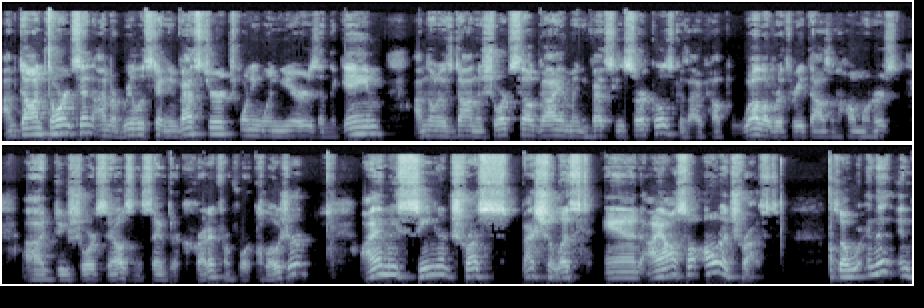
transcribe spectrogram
I'm Dohn Thornton. I'm a real estate investor, 21 years in the game. I'm known as Dohn the short sale guy in my investing circles because I've helped well over 3,000 homeowners uh, do short sales and save their credit from foreclosure. I am a senior trust specialist and I also own a trust. So in, the, in,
